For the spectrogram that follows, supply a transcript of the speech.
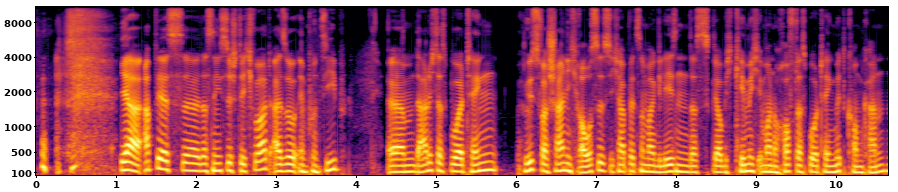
ja, Abwehr ist äh, das nächste Stichwort. Also im Prinzip, ähm, dadurch, dass Boateng höchstwahrscheinlich raus ist, ich habe jetzt nochmal gelesen, dass, glaube ich, Kimmich immer noch hofft, dass Boateng mitkommen kann.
